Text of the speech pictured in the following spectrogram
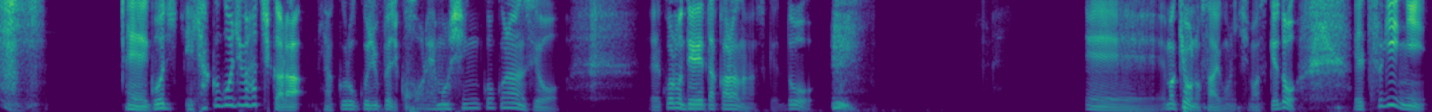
えー、158から160ページ。これも深刻なんですよ。えー、これもデータからなんですけど、えー、まあ、今日の最後にしますけど、えー、次に、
